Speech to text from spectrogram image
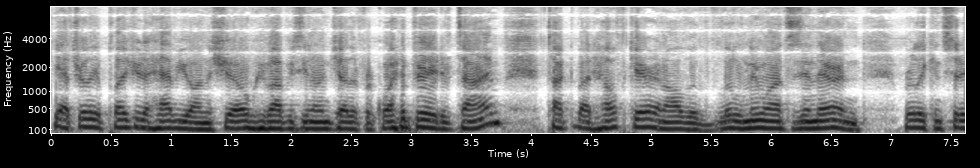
Yeah, it's really a pleasure to have you on the show. We've obviously known each other for quite a period of time, talked about healthcare and all the little nuances in there, and really consider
